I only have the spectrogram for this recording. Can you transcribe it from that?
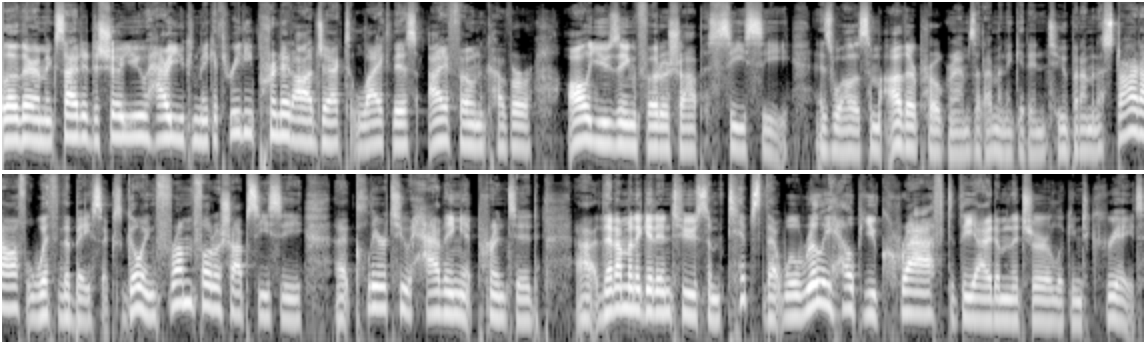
Hello there, I'm excited to show you how you can make a 3D printed object like this iPhone cover all using Photoshop CC, as well as some other programs that I'm going to get into. But I'm going to start off with the basics, going from Photoshop CC uh, clear to having it printed. Uh, then I'm going to get into some tips that will really help you craft the item that you're looking to create.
